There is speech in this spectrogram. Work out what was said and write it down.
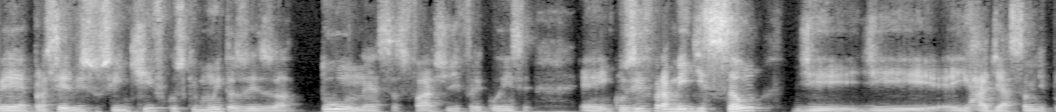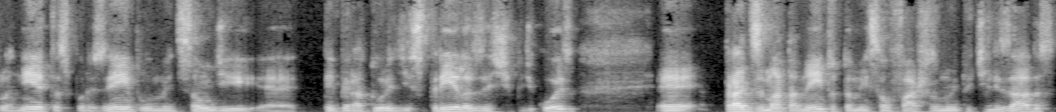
é, para serviços científicos que muitas vezes atuam nessas faixas de frequência, é, inclusive para medição de, de, irradiação de planetas, por exemplo, medição de é, temperatura de estrelas, esse tipo de coisa. É, para desmatamento também são faixas muito utilizadas.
